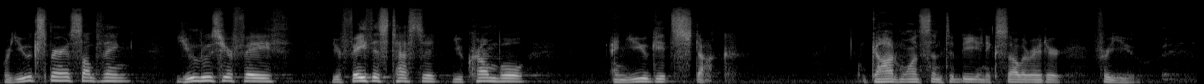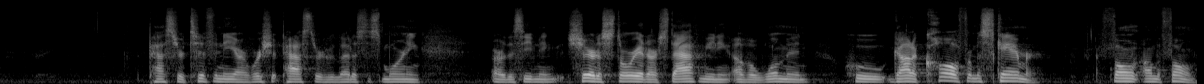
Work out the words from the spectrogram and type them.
Where you experience something, you lose your faith, your faith is tested, you crumble, and you get stuck. God wants them to be an accelerator for you. Pastor Tiffany, our worship pastor who led us this morning or this evening, shared a story at our staff meeting of a woman who got a call from a scammer phone on the phone.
